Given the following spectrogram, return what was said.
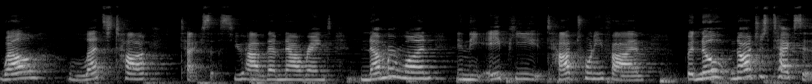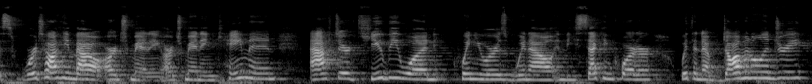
Well, let's talk Texas. You have them now ranked number one in the AP top 25. But no, not just Texas. We're talking about Arch Manning. Arch Manning came in after QB1 Quinn Ewers went out in the second quarter with an abdominal injury.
